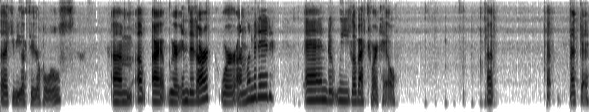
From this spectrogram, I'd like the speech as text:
like, if you go through the holes. Um, oh, alright, we're in the dark, we're unlimited, and we go back to our tail. Uh, uh, okay.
